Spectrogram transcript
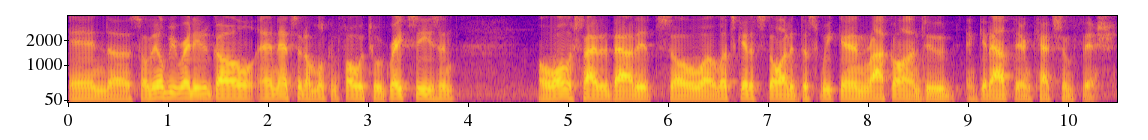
and uh, so they'll be ready to go. And that's it. I'm looking forward to a great season all excited about it. So uh, let's get it started this weekend. Rock on, dude, and get out there and catch some fish.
